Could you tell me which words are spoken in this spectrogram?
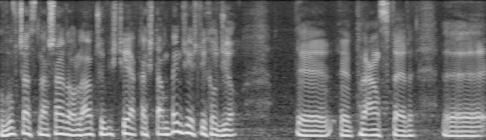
wówczas nasza rola oczywiście jakaś tam będzie, jeśli chodzi o e, e, transfer e, e,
